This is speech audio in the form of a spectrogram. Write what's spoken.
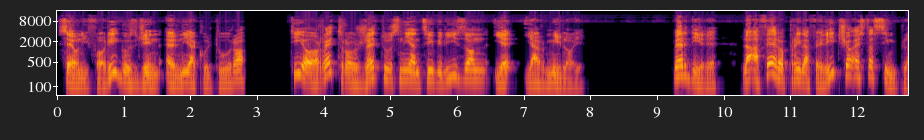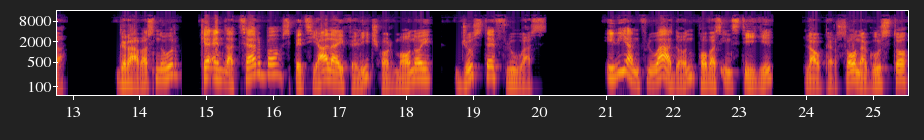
Se oni forigus gin el nia culturo, tio retrojetus nian civilizon je jarmiloi. Verdire, La afero pri la felicio estas simpla. Gravas nur, che en la cerbo specialai felic hormonoi giuste fluas. Ilian fluadon povas instigi, lau persona gusto,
